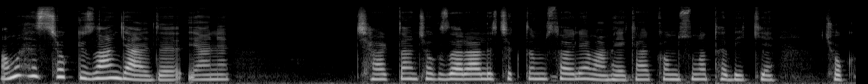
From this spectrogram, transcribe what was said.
Ama hız çok güzel geldi. Yani çarktan çok zararlı çıktığımı söyleyemem. Heykel konusunda tabii ki çok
